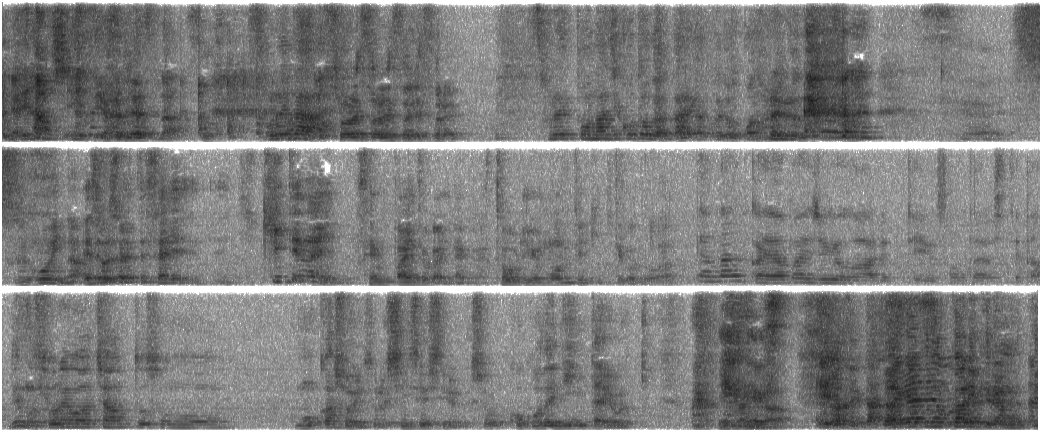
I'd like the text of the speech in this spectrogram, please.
やり直しって言われるやつだ。それだ。それそれそれそれ。それと同じことが大学で行われるんですねすごいな。えでもそれってさい聞いてない先輩とかになんか登竜門的ってことは。いやなんかやばい授業があるっていう存在をしてたんでもすよそれはちゃんとその文科省にそれ申請してるんでしょ？ここで忍耐を。なんかだ大学のカリキュラムって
